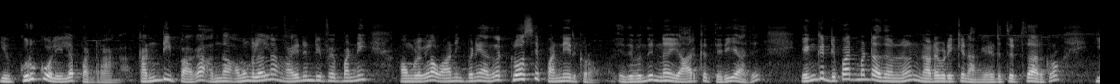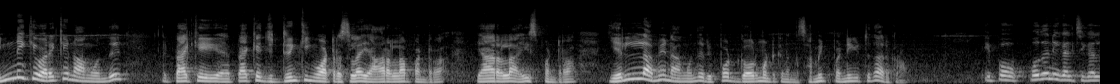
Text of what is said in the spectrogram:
இது குறுக்கு வழியில் பண்ணுறாங்க கண்டிப்பாக அந்த அவங்களெல்லாம் நாங்கள் ஐடென்டிஃபை பண்ணி அவங்களுக்கெல்லாம் வார்னிங் பண்ணி அதெல்லாம் க்ளோஸே பண்ணியிருக்கிறோம். இது வந்து இன்னும் யாருக்கும் தெரியாது. எங்கள் டிபார்ட்மெண்ட் அது நடவடிக்கை நாங்கள் எடுத்துகிட்டு தான் இருக்கிறோம். இன்றைக்கி வரைக்கும் நாங்கள் வந்து பேக்கே பேக்கேஜ் ட்ரிங்கிங் வாட்டர்ஸ்லாம் யாரெல்லாம் பண்ணுறா யாரெல்லாம் ஐஸ் பண்ணுறா எல்லாமே நாங்கள் வந்து ரிப்போர்ட் கவர்மெண்ட்டுக்கு நாங்கள் சப்மிட் பண்ணிக்கிட்டு தான் இருக்கிறோம். இப்போது பொது நிகழ்ச்சிகள்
